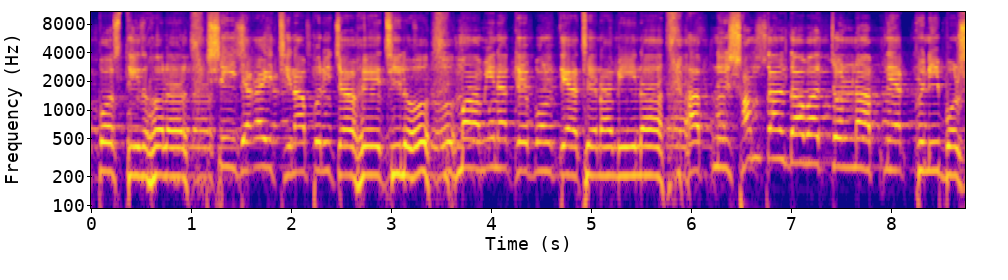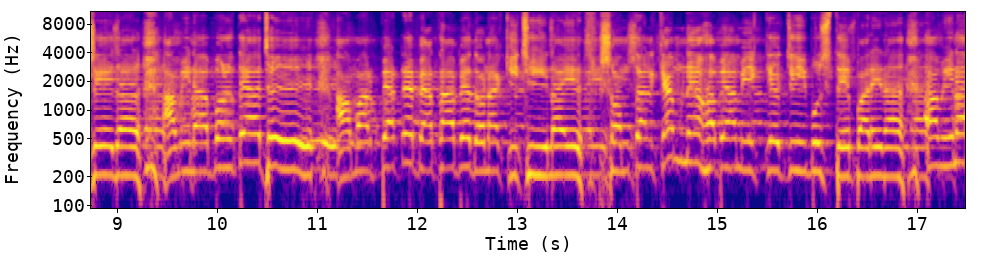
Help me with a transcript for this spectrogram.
উপস্থিত হলেন। সেই জায়গায় পরিচয় হয়েছিল। বলতে আছেন আমিনা, আপনি সন্তান দেওয়ার জন্য আপনি এক্ষুনি বসে যান। আমিনা বলতে আছে, আমার পেটে ব্যথা, বেদনা কিছুই নাই। সন্তান কেমনে হবে আমি কিছুই বুঝতে পারি না। আমিনা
